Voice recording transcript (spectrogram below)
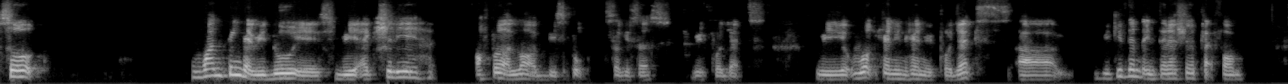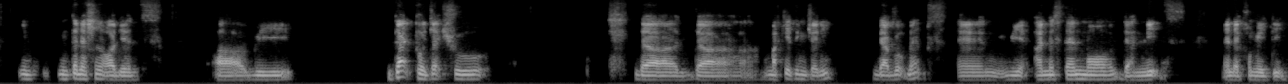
So one thing that we do is we actually offer a lot of bespoke services with projects. We work hand in hand with projects. Uh, we give them the international platform, in, international audience. Uh, we guide project through the the marketing journey their roadmaps and we understand more their needs and their community.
